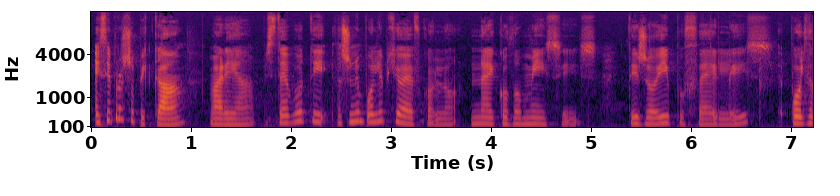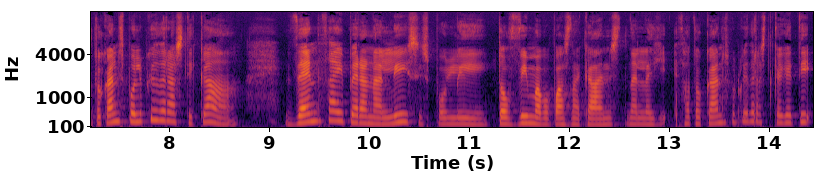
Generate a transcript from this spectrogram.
εσύ προσωπικά, Μαρία, πιστεύω ότι θα σου είναι πολύ πιο εύκολο να οικοδομήσεις τη ζωή που θέλεις. Πολύ- Θα το κάνεις πολύ πιο δραστικά. Δεν θα υπεραναλύσεις πολύ το βήμα που πας να κάνεις, την αλλαγή. Θα το κάνεις πολύ πιο δραστικά γιατί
